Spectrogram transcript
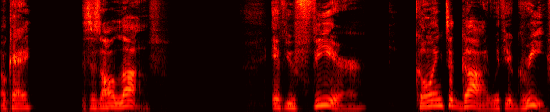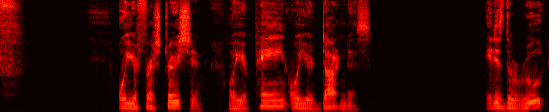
okay? This is all love. If you fear going to God with your grief or your frustration or your pain or your darkness, it is the root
